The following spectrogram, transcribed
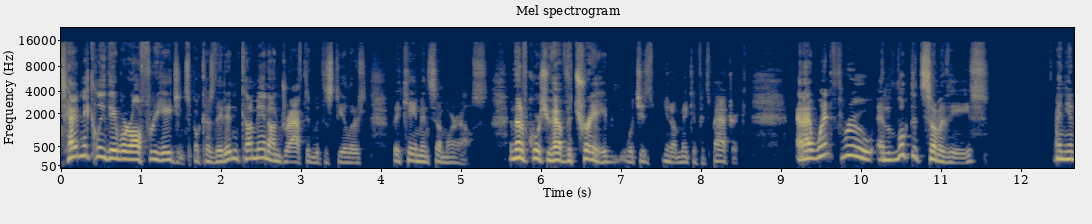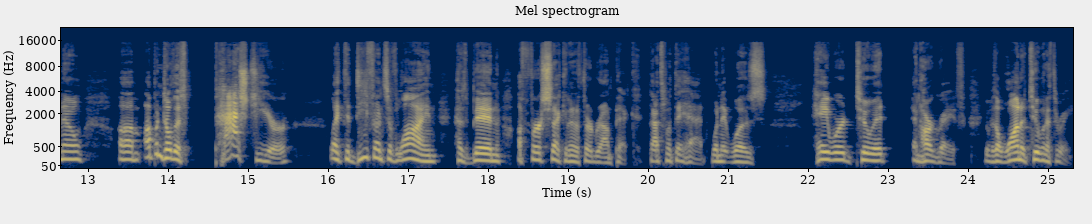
Technically, they were all free agents because they didn't come in undrafted with the Steelers. They came in somewhere else. And then, of course, you have the trade, which is, you know, Minkah Fitzpatrick. And I went through and looked at some of these. And, you know, um, up until this past year, like the defensive line has been a first, second, and a third round pick. That's what they had when it was Heyward, Tuitt, and Hargrave. It was a one, a two, and a three.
